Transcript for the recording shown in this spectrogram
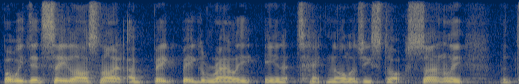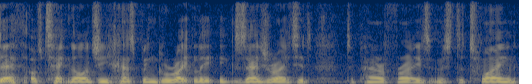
But we did see last night a big, big rally in technology stocks. Certainly, the death of technology has been greatly exaggerated, to paraphrase Mr. Twain.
